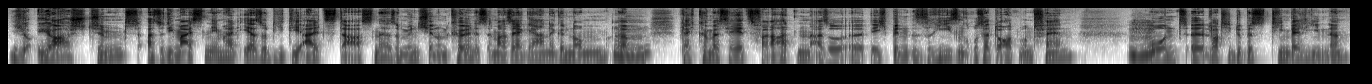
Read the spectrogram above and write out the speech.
Ja, ja, stimmt. Also die meisten nehmen halt eher so die, die Altstars, ne? Also München und Köln ist immer sehr gerne genommen. Mhm. Ähm, vielleicht können wir es ja jetzt verraten. Also äh, ich bin ein riesengroßer Dortmund-Fan. Mhm. Und äh, Lotti, du bist Team Berlin, ne?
